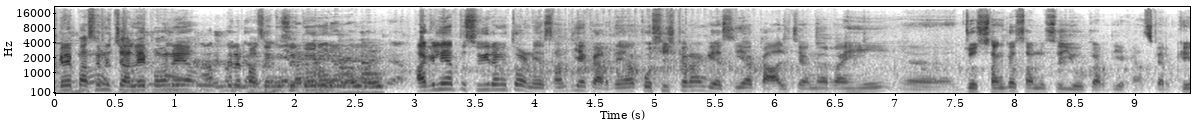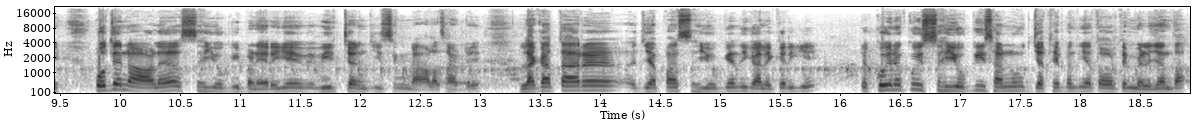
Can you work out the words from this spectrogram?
ਅਗਲੇ ਪਾਸੇ ਨੂੰ ਚਾਲੇ ਪਾਉਨੇ ਆ। ਅਗਲੇ ਪਾਸੇ ਤੁਸੀਂ ਤੋਰੋ। ਅਗਲੀਆਂ ਤਸਵੀਰਾਂ ਵੀ ਤੁਹਾਡੀਆਂ ਸਾਂਝੀਆਂ ਕਰਦੇ ਆ। ਕੋਸ਼ਿਸ਼ ਕਰਾਂਗੇ ਅਸੀਂ ਅਕਾਲ ਚੈਨਲ ਰਾਹੀਂ ਜੋ ਸੰਗਤ ਸਾਨੂੰ ਸਹਿਯੋਗ ਕਰਦੀ ਹੈ, ਖਾਸ ਕਰਕੇ ਉਹਦੇ ਨਾਲ ਸਹਿਯੋਗੀ ਬਣੇ ਰਹੀਏ। ਵੀਰ ਚਰਨਜੀਤ ਸਿੰਘ ਨਾਲ ਆ ਸਾਡੇ। ਲਗਾਤਾਰ ਜੇ ਆਪਾਂ ਸਹਿਯੋਗੀਆਂ ਦੀ ਗੱਲ ਕਰੀਏ ਤੇ ਕੋਈ ਨਾ ਕੋਈ ਸਹਿਯੋਗੀ ਸਾਨੂੰ ਜਥੇਬੰਦੀਆਂ ਤੌਰ ਤੇ ਮਿਲ ਜਾਂਦਾ।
